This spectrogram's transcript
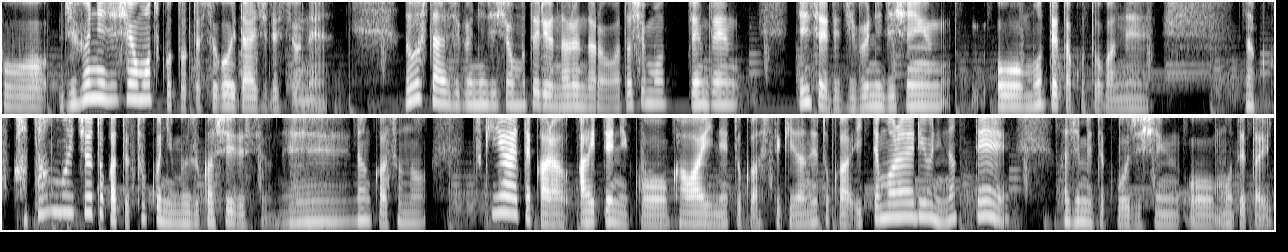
こう自分に自信を持つことってすごい大事ですよね。どうしたら自分に自信を持てるようになるんだろう？私も全然人生で自分に自信を持ってたことがねなんか片思い中とかって特に難しいですよね。なんかその付き合えてから相手にこう可愛いねとか素敵だねとか言ってもらえるようになって初めてこう自信を持てたり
